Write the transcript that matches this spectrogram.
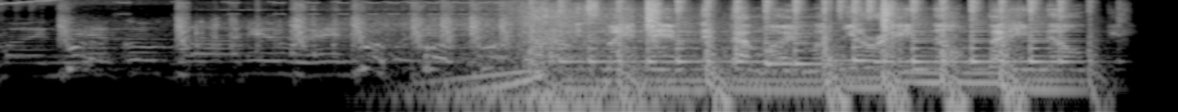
my nigga, money ring.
